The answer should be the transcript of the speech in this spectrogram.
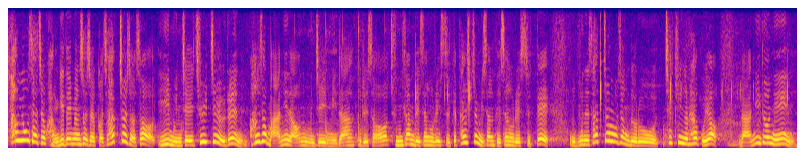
형용사절 관계대명사절까지 합쳐져서 이 문제의 출제율은 항상 많이 나오는 문제입니다. 그래서 중3 대상으로 했을 때 80점 이상 대상으로 했을 때 5분의 4.5 정도로 체킹을 하고요. 난이도는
